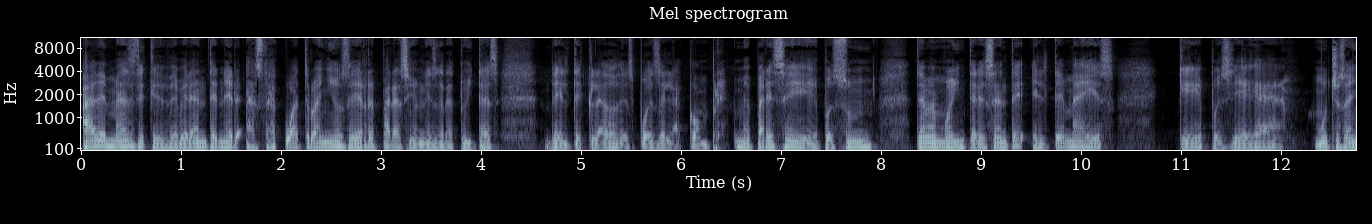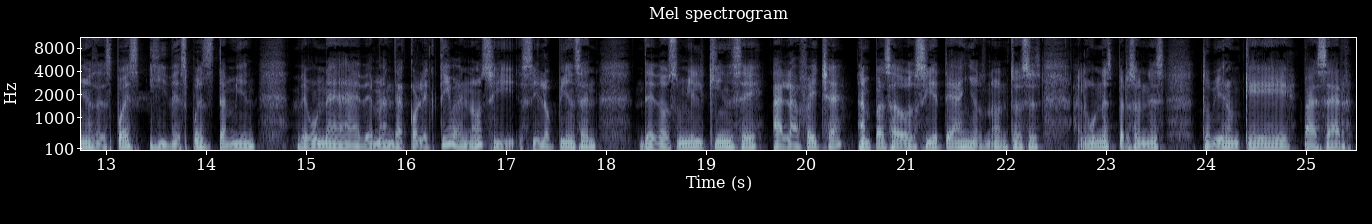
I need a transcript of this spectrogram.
Además de que deberán tener hasta cuatro años de reparaciones gratuitas del teclado después de la compra. Me parece, pues, un tema muy interesante. El tema es que, pues, llega muchos años después y después también de una demanda colectiva, ¿no? Si, si lo piensan de 2015 a la fecha, han pasado siete años, ¿no? Entonces, algunas personas tuvieron que pasar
